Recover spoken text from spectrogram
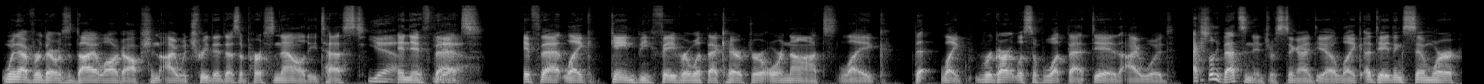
whenever there was a dialogue option, I would treat it as a personality test. Yeah. And if that yeah. if that like gained me favor with that character or not, like that like regardless of what that did, I would Actually, that's an interesting idea. Like a dating sim where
